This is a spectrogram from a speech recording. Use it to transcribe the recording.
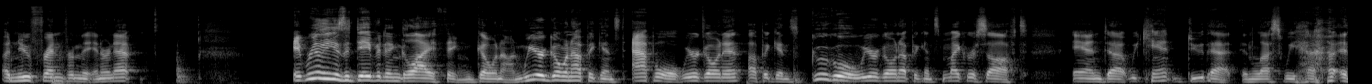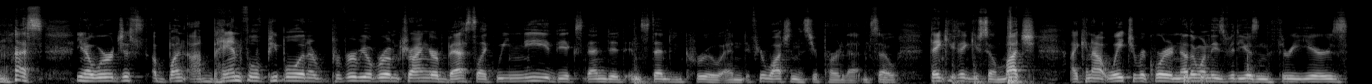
a new friend from the internet it really is a David and Goliath thing going on. We are going up against Apple. We are going up against Google. We are going up against Microsoft. And uh, we can't do that unless we have, unless you know, we're just a, bun- a handful of people in a proverbial room trying our best. Like we need the extended, extended crew. And if you're watching this, you're part of that. And so, thank you, thank you so much. I cannot wait to record another one of these videos in three years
